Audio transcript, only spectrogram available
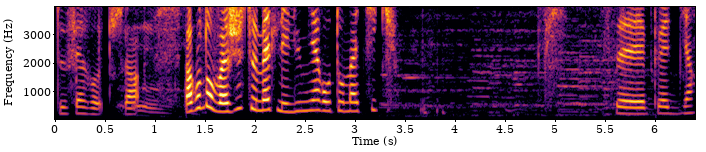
de faire euh, tout ça. Par contre, on va juste mettre les lumières automatiques. ça peut être bien.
